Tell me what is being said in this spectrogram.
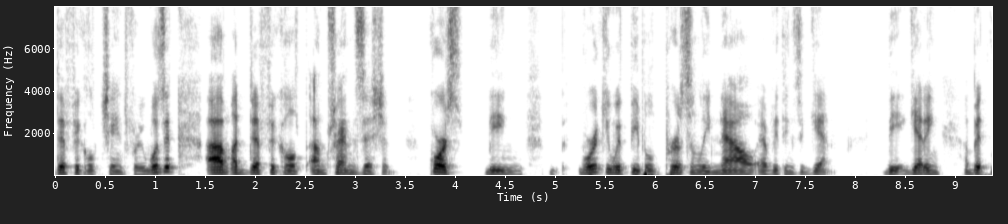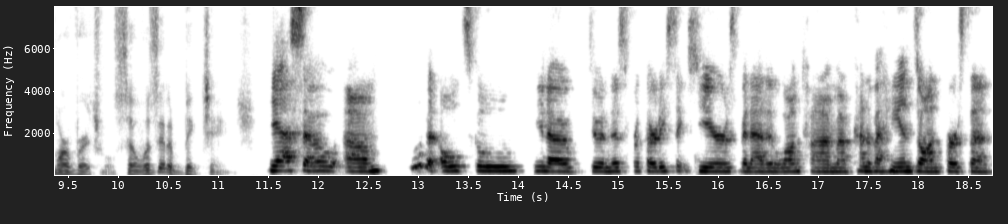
difficult change for you? Was it um, a difficult um, transition? Of course, being working with people personally now, everything's again be getting a bit more virtual. So, was it a big change? Yeah. So, um, little bit old school, you know, doing this for 36 years, been at it a long time. I'm kind of a hands on person,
